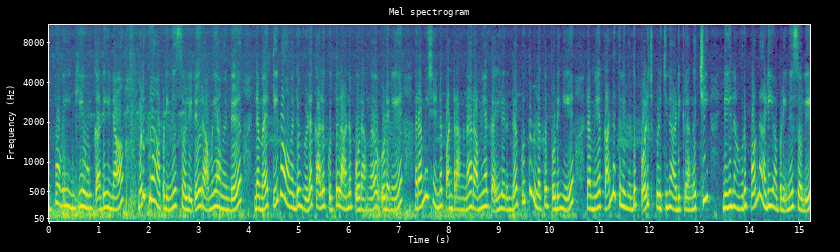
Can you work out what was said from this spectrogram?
இப்போவே இங்கேயே உன் கதையை முடிக்கிறா அப்படின்னு சொல்லிட்டு ரம்யா வந்து நம்ம தீபா வந்து விளக்கால குத்தலான்னு போறாங்க. உடனே ரமேஷ் என்ன பண்றாங்கன்னா ரம்யா கையில இருந்து குத்து விளக்கு பிடுங்கி ரம்யா கண்ணத்துல வந்து பொழிச்சு பொழிச்சுன்னு அடிக்கிறாங்க. சி நீலாம் ஒரு பொண்ணு அடி அப்படின்னு சொல்லி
